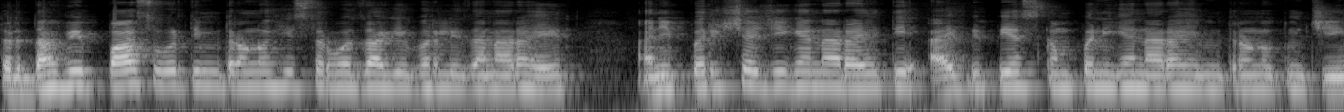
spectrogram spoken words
तर दहावी पासवरती मित्रांनो ही सर्व जागे भरली जाणार आहेत. आणि परीक्षा जी घेणार आहे ती I B P S company घेणार आहे मित्रांनो तुमची.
